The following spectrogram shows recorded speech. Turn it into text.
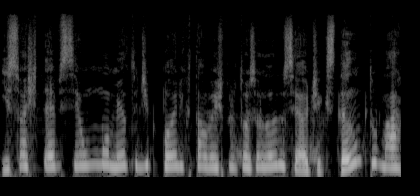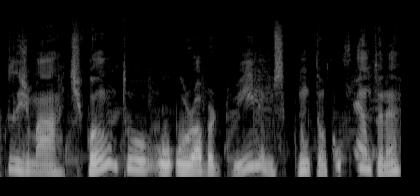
isso acho que deve ser um momento de pânico, talvez, pro torcedor do Celtics. Tanto o Marcos Smart quanto o, o Robert Williams não estão confiando, né?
